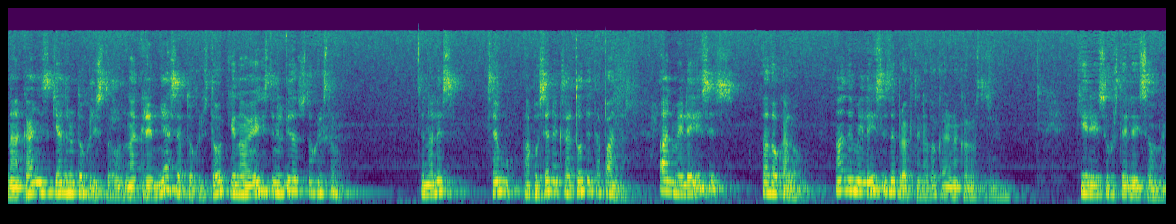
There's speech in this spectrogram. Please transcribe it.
να κάνεις κέντρο το Χριστό, να κρεμιέσαι από το Χριστό και να έχεις την ελπίδα σου στο Χριστό. Και να λες, Θεέ μου, από σένα εξαρτώνται τα πάντα. Αν με ελεήσεις, θα δω καλό. Αν δεν με ελεήσεις, δεν πρόκειται να δω κανένα καλό στη ζωή μου. Κύριε Ιησού Χριστέ, ελεησόμε.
